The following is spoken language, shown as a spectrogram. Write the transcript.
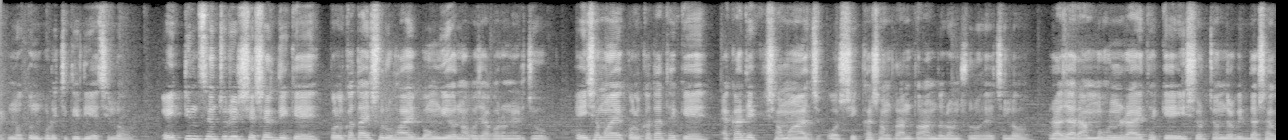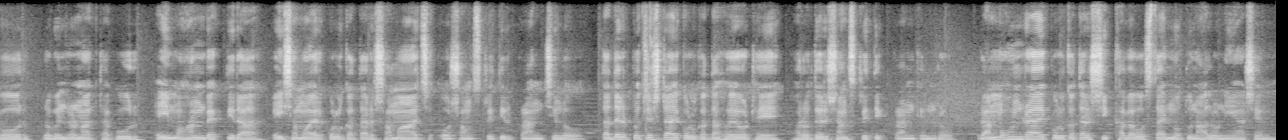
এক নতুন পরিচিতি দিয়েছিল। এইটিন সেঞ্চুরির শেষের দিকে কলকাতায় শুরু হয় বঙ্গীয় নবজাগরণের যুগ। এই সময়ে কলকাতা থেকে একাধিক সমাজ ও শিক্ষা সংক্রান্ত আন্দোলন শুরু হয়েছিল। রাজা রামমোহন রায় থেকে ঈশ্বরচন্দ্র বিদ্যাসাগর, রবীন্দ্রনাথ ঠাকুর, এই মহান ব্যক্তিরা এই সময়ের কলকাতার সমাজ ও সংস্কৃতির প্রাণ ছিল। তাদের প্রচেষ্টায় কলকাতা হয়ে ওঠে ভারতের সাংস্কৃতিক প্রাণকেন্দ্র। রামমোহন রায় কলকাতার শিক্ষা ব্যবস্থায় নতুন আলো নিয়ে আসেন।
